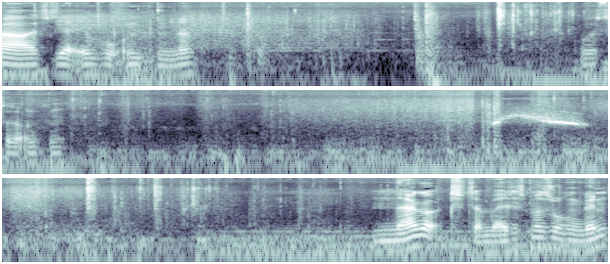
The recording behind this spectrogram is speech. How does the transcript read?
Ah, ist ja irgendwo unten, ne? Wo ist das unten? Na gut, dann werde ich es mal suchen gehen.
